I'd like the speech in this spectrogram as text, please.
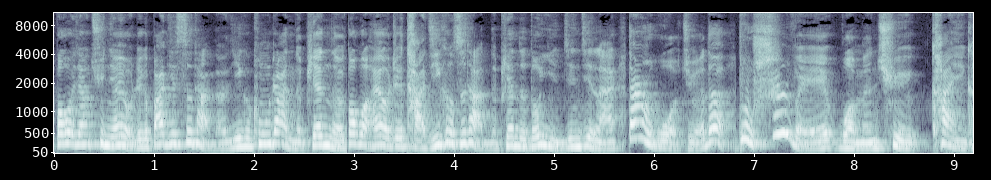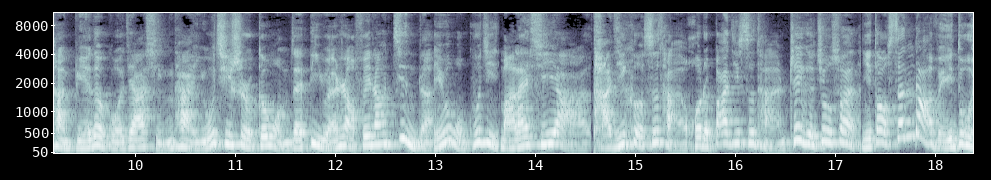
包括像去年有这个巴基斯坦的一个空战的片子，包括还有这个塔吉克斯坦的片子都引进进来。但是我觉得不失为我们去看一看别的国家形态，尤其是跟我们在地缘上非常近的，因为我估计马来西亚、塔吉克斯坦或者巴基斯坦，这个就算你到三大维度。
